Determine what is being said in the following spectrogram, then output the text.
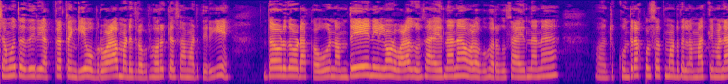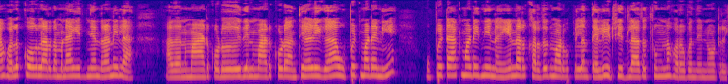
ಚಮತದಿರಿ ಅಕ್ಕ ತಂಗಿ? ಒಬ್ರು ಒಳ ಮಾಡಿದ್ರು, ಒಬ್ರು ಹೊರಗೆ ಕೆಲಸ ಮಾಡ್ತೀರಿ. ದೌಡ್ ದೌಡಕ್ಕವು ನಮ್ದೇನಿಲ್ಲ ನೋಡಿ ಒಳಗೆ ಸಾಯ್ದಾನ ಒಳಗೆ ಹೊರಗೆ ಸಾಯ್ದಾನ ಕುಂದ್ರಾಕ್ ಪುಲ್ಸತ್ ಮಾಡ್ದಲ್ಲ. ಮತ್ತೆ ಮನೆ ಹೊಲಕ್ಕೆ ಹೋಗ್ಲಾರ್ದ ಮನ್ಯಾಗ ಇದ್ನಿ ಅಂದ್ರನಿಲ್ಲ ಅದನ್ನ ಮಾಡ್ಕೊಡು ಇದನ್ನ ಮಾಡ್ಕೊಡು ಅಂತ ಹೇಳಿ ಈಗ ಉಪ್ಪಿಟ್ಟು ಮಾಡೇನಿ. ಉಪ್ಪಿಟ್ಟು ಹಾಕಿ ಮಾಡಿದ್ನಿ ನೀನು? ಏನಾರು ಕರ್ದದ್ ಮಾಡ್ಬೇಕಿಲ್ಲ ಅಂತ ಹೇಳಿ ಇಟ್ಟಿದ್ಲ ಅದಕ್ಕೆ ಸುಮ್ಮನೆ ಹೊರಗೆ ಬಂದೆ ನೋಡ್ರಿ.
